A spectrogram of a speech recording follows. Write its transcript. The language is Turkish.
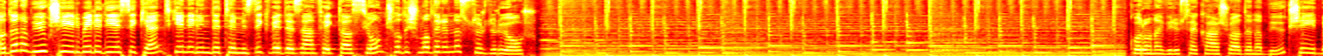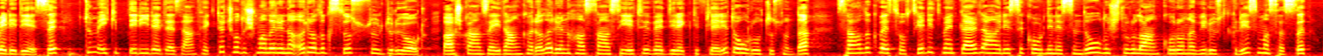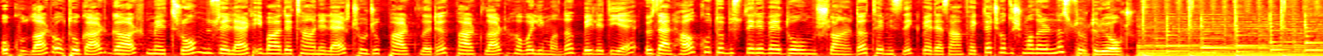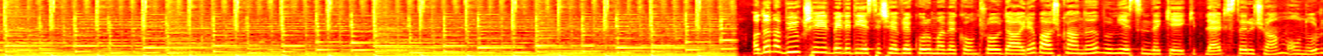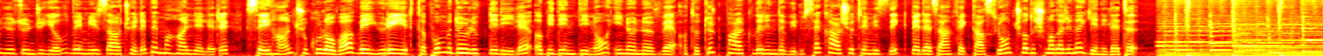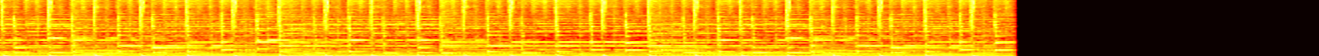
Adana Büyükşehir Belediyesi kent genelinde temizlik ve dezenfektasyon çalışmalarını sürdürüyor. Koronavirüse karşı Adana Büyükşehir Belediyesi tüm ekipleriyle dezenfekte çalışmalarını aralıksız sürdürüyor. Başkan Zeydan Karalar'ın hassasiyeti ve direktifleri doğrultusunda Sağlık ve Sosyal Hizmetler Dairesi koordinesinde oluşturulan koronavirüs kriz masası okullar, otogar, gar, metro, müzeler, ibadethaneler, çocuk parkları, parklar, havalimanı, belediye, özel halk otobüsleri ve dolmuşlarda temizlik ve dezenfekte çalışmalarını sürdürüyor. Adana Büyükşehir Belediyesi Çevre Koruma ve Kontrol Daire Başkanlığı bünyesindeki ekipler Sarıçam, Onur, 100. Yıl ve Mirza Çelebi mahalleleri, Seyhan, Çukurova ve Yüreğir Tapu Müdürlükleriyle Abidin Dino, İnönü ve Atatürk parklarında virüse karşı temizlik ve dezenfektasyon çalışmalarını yeniledi.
